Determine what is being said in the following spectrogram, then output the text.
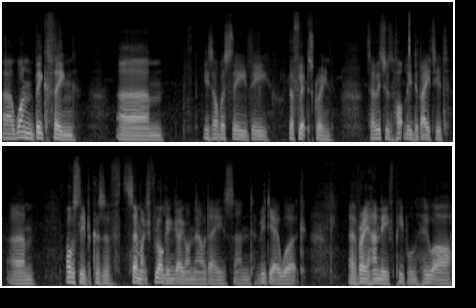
Uh, one big thing um, is obviously the, the flip screen. So this was hotly debated, um, obviously because of so much vlogging going on nowadays and video work. Uh, very handy for people who are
